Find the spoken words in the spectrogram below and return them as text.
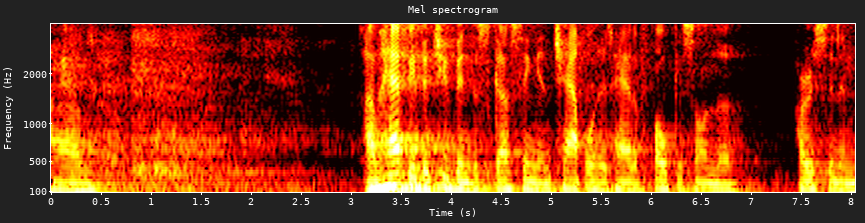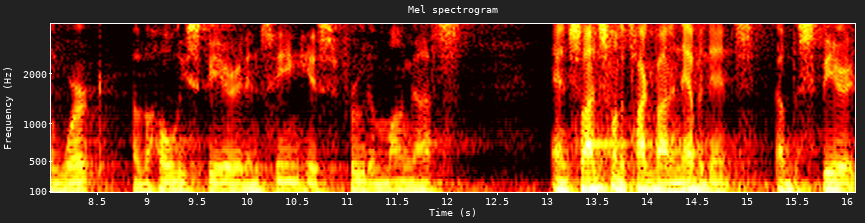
Um, I'm happy that you've been discussing, and Chapel has had a focus on the person and the work of the Holy Spirit and seeing his fruit among us. And so I just want to talk about an evidence of the Spirit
